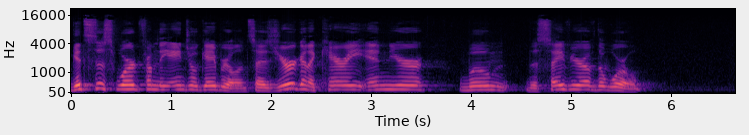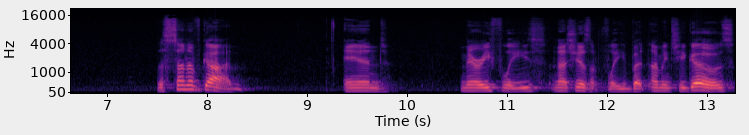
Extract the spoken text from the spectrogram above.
gets this word from the angel Gabriel and says, You're going to carry in your womb the Savior of the world, the Son of God. And Mary flees. No, she doesn't flee, but I mean, she goes.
